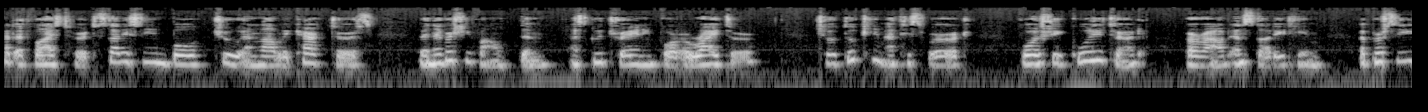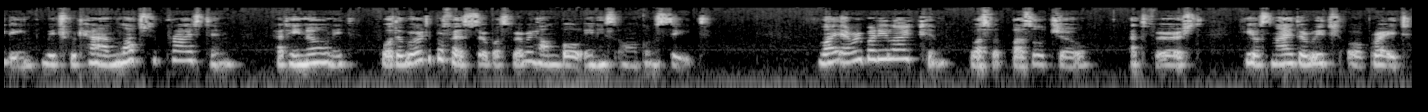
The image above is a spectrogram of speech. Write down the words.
had advised her to study both true and lovely characters whenever she found them as good training for a writer. Jo took him at his word, for she coolly turned around and studied him, a proceeding which would have much surprised him had he known it, for the worthy professor was very humble in his own conceit. Why everybody liked him was what puzzled Jo. At first, he was neither rich or great,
